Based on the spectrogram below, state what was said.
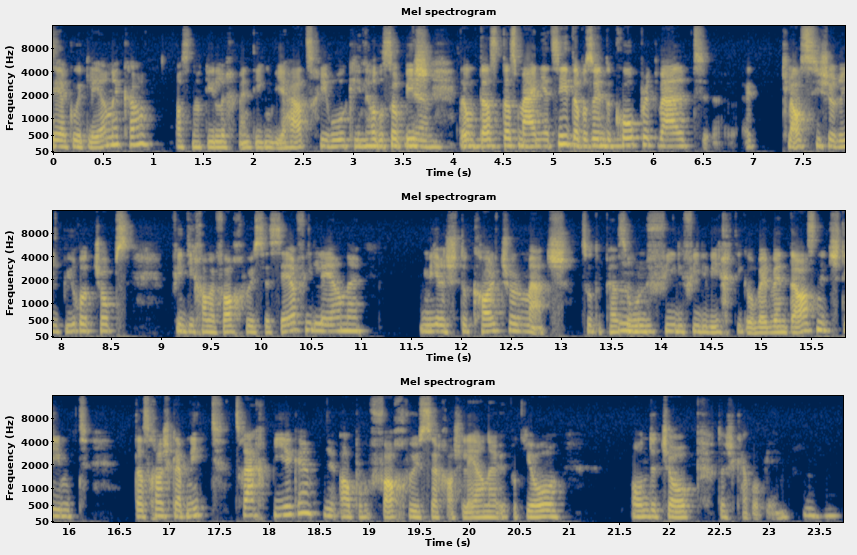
sehr gut lernen kann. Also natürlich, wenn du irgendwie Herzchirurgin oder so bist. Ja. Und das, das meine ich jetzt nicht, aber so in der Corporate-Welt, äh, klassischere Bürojobs, finde ich, kann man Fachwissen sehr viel lernen. Mir ist der Cultural Match zu der Person mhm. viel, viel wichtiger. Weil wenn das nicht stimmt, das kannst du, glaube ich, nicht zurechtbiegen. Ja. Aber Fachwissen kannst du lernen über die Jahre on the job, das ist kein Problem. Mhm.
